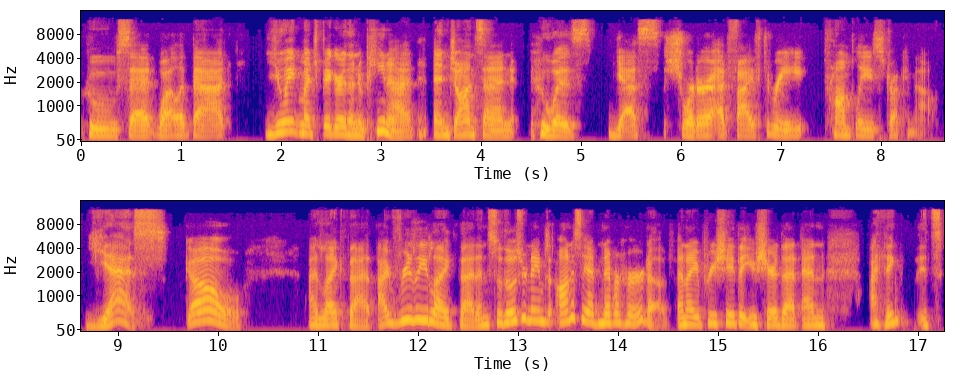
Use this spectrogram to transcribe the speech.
who said, while at bat, you ain't much bigger than a peanut. And Johnson, who was, yes, shorter at five three, promptly struck him out. Yes, go. I like that. I really like that. And so those are names, honestly, I've never heard of. And I appreciate that you shared that. And I think it's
